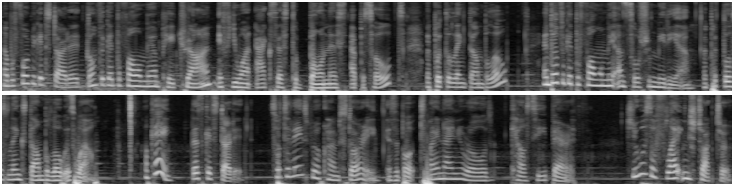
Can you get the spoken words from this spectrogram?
Now, before we get started, don't forget to follow me on Patreon if you want access to bonus episodes. I put the link down below. And don't forget to follow me on social media. I put those links down below as well. Okay, let's get started. So, today's real crime story is about 29 year old Kelsey Berreth. She was a flight instructor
